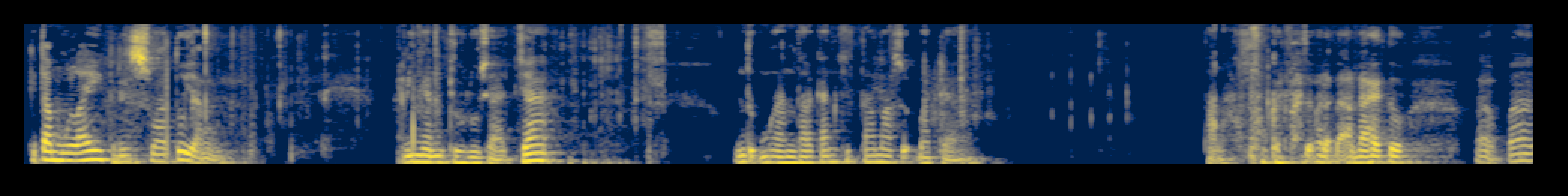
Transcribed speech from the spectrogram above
kita mulai dari sesuatu yang ringan dulu saja untuk mengantarkan kita masuk pada tanah. Bukan masuk pada tanah itu apa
